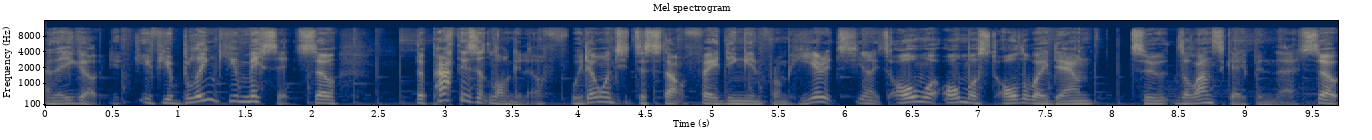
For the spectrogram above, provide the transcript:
And there you go. If you blink, you miss it. So the path isn't long enough. We don't want it to start fading in from here. It's you know it's almost almost all the way down to the landscape in there. So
